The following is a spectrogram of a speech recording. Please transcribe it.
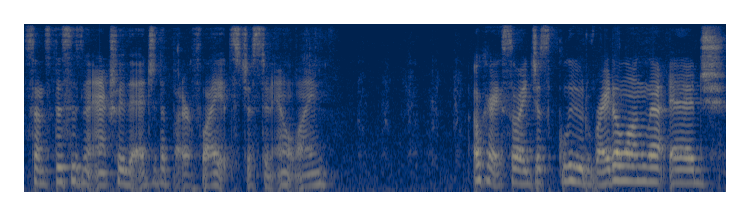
since this isn't actually the edge of the butterfly, it's just an outline. Okay, so I just glued right along that edge.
